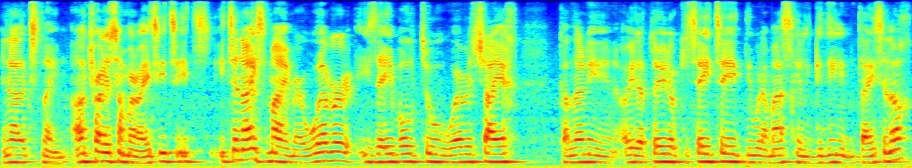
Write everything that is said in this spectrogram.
And I'll explain. I'll try to summarize. It's it's it's a nice mimer. Whoever is able to, whoever shaykh can learn it in Oida Toiro Kiseitze, Gedilim Taiseloch.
